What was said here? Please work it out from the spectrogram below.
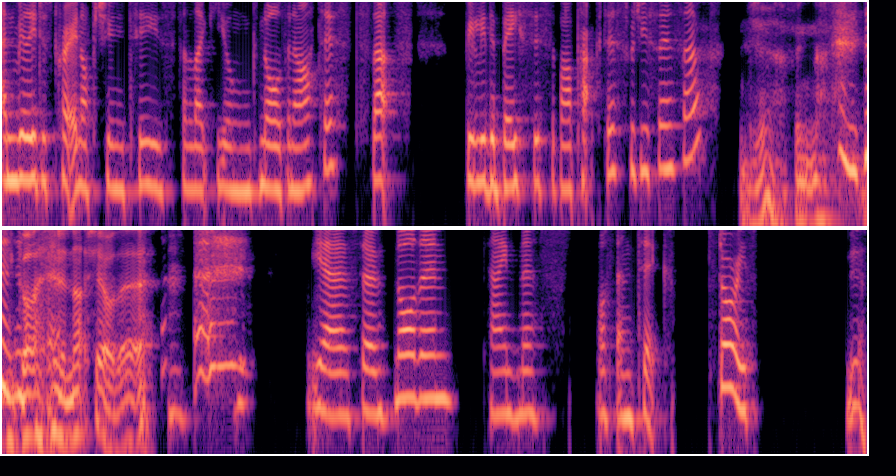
and really just creating opportunities for like young northern artists that's really the basis of our practice would you say sam yeah, I think that's you got us in a nutshell there. yeah, so northern kindness, authentic stories. Yeah.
